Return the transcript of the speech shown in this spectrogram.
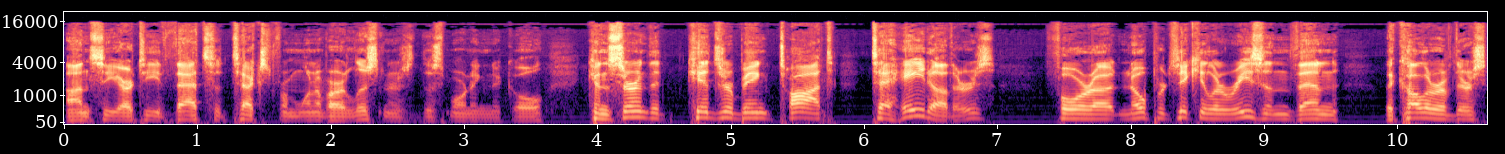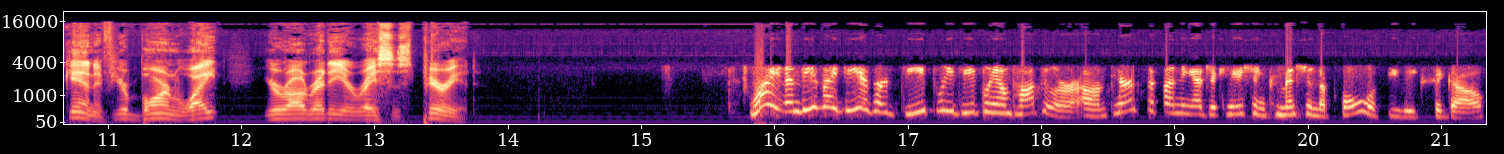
on CRT. That's a text from one of our listeners this morning, Nicole. Concerned that kids are being taught to hate others for uh, no particular reason than the color of their skin. If you're born white, you're already a racist, period. Right, and these ideas are deeply, deeply unpopular. Um, Parents Defending Education commissioned a poll a few weeks ago,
